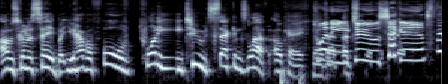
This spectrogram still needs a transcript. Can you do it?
I was going to say, but you have a full 22 seconds left. Okay. No, 22 that, seconds.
